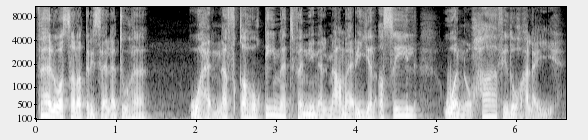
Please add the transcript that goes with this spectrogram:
فهل وصلت رسالتها؟ وهل نفقه قيمة فننا المعماري الأصيل ونحافظ عليه؟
